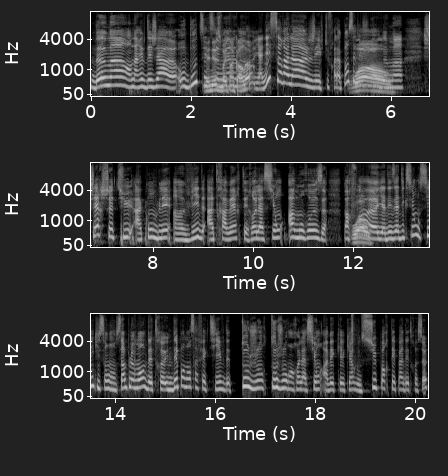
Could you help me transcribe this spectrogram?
Demain, on arrive déjà euh, au bout de cette Yanis semaine. va être encore là? Yanis sera là. Tu feras la pensée du jour demain. Cherches-tu à combler un vide à travers tes relations amoureuses? Parfois, euh, il y a des addictions aussi qui sont simplement d'être une dépendance affective, d'être toujours, toujours en relation avec quelqu'un. Vous ne supportez pas d'être seul.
